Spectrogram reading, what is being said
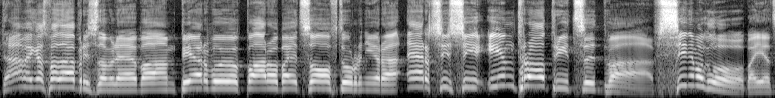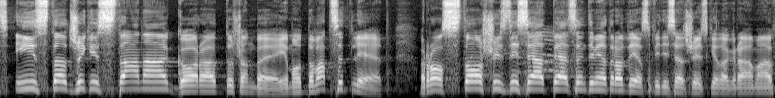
Дамы и господа, представляю вам первую пару бойцов турнира RCC Intro 32. В синем углу боец из Таджикистана, город Душанбе. Ему 20 лет. Рост 165 сантиметров, вес 56 килограммов,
